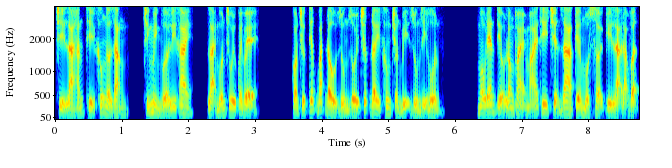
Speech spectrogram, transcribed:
Chỉ là hắn thì không ngờ rằng, chính mình vừa ly khai, lại muốn chui quay về. Còn trực tiếp bắt đầu dùng rồi trước đây không chuẩn bị dùng dị hồn màu đen tiểu long thoải mái thi triển ra kia một sợi kỳ lạ đạo vận,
